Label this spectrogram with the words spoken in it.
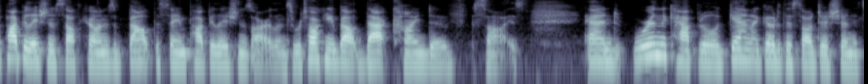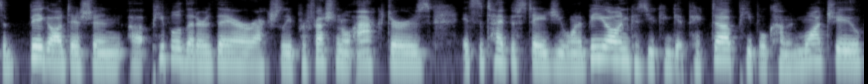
The population of South Carolina is about the same population as Ireland. So we're talking about that kind of size. And we're in the capital. Again, I go to this audition. It's a big audition. Uh, people that are there are actually professional actors. It's the type of stage you want to be on because you can get picked up. People come and watch you.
